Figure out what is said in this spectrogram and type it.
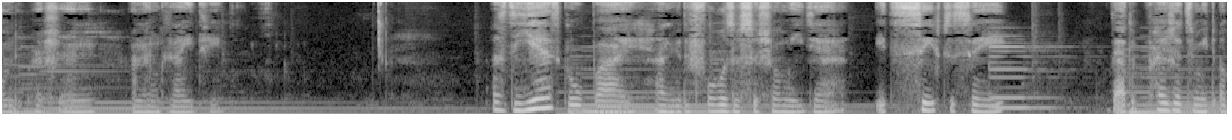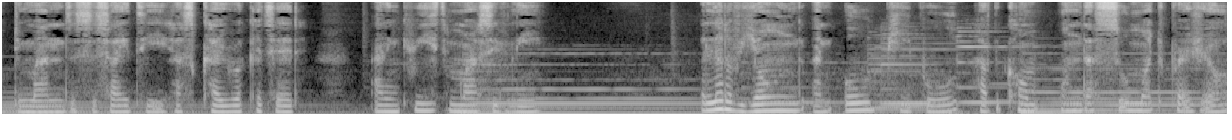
overcome depression and anxiety. As the years go by and with the falls of social media, it's safe to say that the pressure to meet up demands of society has skyrocketed and increased massively a lot of young and old people have become under so much pressure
